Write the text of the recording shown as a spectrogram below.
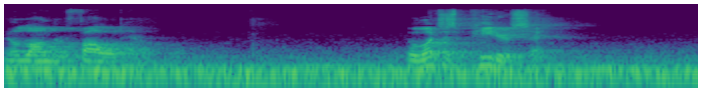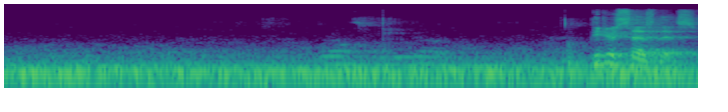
no longer followed him. But what does Peter say? Peter says this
